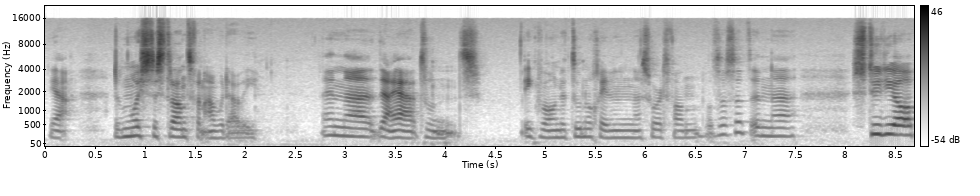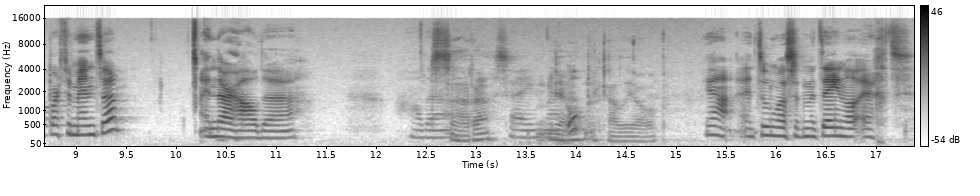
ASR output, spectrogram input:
Ja, het mooiste strand van Abu Dhabi. En eh, nou ja, toen... Ik woonde toen nog in een soort van... Wat was het? Een eh, studio-appartementen. En daar haalde... haalde Sarah. zij mij Ja, op. ik haalde jou op. Ja, en toen was het meteen wel echt...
